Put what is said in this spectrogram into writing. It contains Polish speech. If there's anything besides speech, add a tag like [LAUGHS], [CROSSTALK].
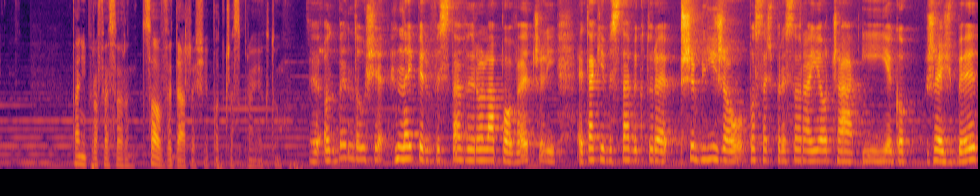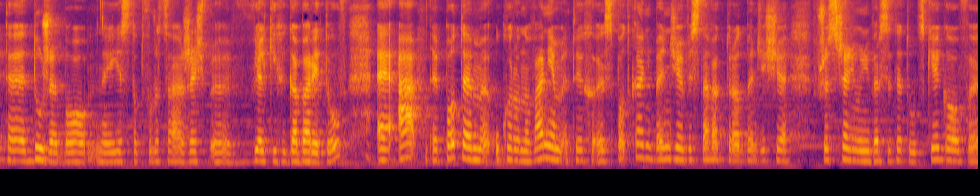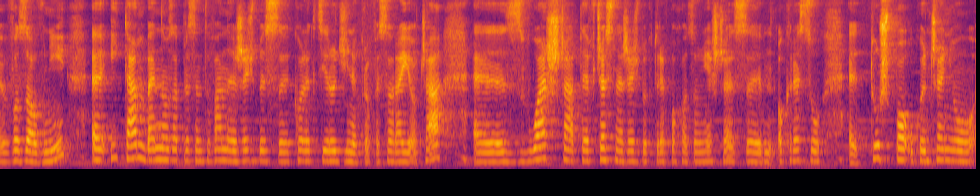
Pani profesor, co wydarzy się podczas projektu? Y, odbędą się najpierw wystawy roll-upowe, czyli takie wystawy, które przybliżą postać profesora Jocza i jego rzeźby, te duże, bo jest to twórca rzeźb e, wielkich gabarytów, e, a potem ukoronowaniem tych spotkań będzie wystawa, która odbędzie się w przestrzeni Uniwersytetu Łódzkiego w Wozowni e, i tam będą zaprezentowane rzeźby z kolekcji rodziny profesora Jocza, zwłaszcza te wczesne rzeźby, które pochodzą jeszcze z okresu tuż po ukończeniu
